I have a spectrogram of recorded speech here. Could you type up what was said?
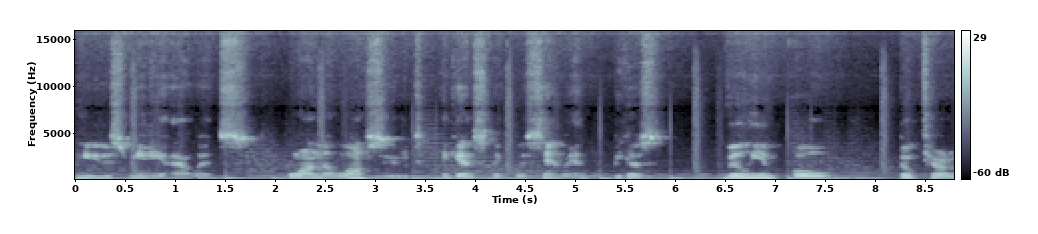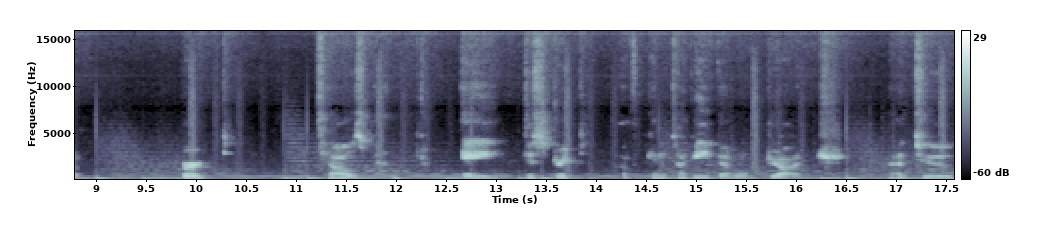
news media outlets won a lawsuit against Nicholas Sandmann because William O. Dr. Bert Telsman, a District of Kentucky federal judge, had to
